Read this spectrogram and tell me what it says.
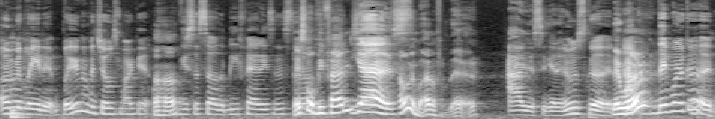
unrelated. But you remember Joe's Market? Uh-huh. Used to sell the beef patties and stuff. they sold beef patties? Yes. I wouldn't buy them from there. I used to get it. It was good. They were? I- they were good.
